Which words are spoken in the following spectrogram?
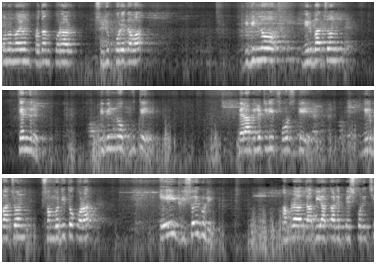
মনোনয়ন প্রদান করার সুযোগ করে দেওয়া, বিভিন্ন নির্বাচন কেন্দ্রে বিভিন্ন বুথে প্যারামিলিটারি ফোর্স দিয়ে নির্বাচন সংগঠিত করা। এই বিষয়গুলি আমরা দাবি আকারে পেশ করেছি।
